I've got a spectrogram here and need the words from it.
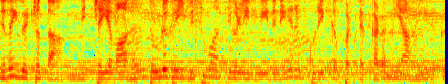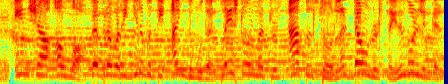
நிறைவேற்றத்தான். நிச்சயமாக தொழுகை விசுவாசிகளின் மீது நேரம் குறிக்கப்பட்ட கடமையாக இருக்கிறது. இன்ஷா அல்லாஹ் பிப்ரவரி இருபத்தி ஐந்து முதல் பிளே ஸ்டோர் மற்றும் ஆப்பிள் ஸ்டோர்ல டவுன்லோட் செய்து கொள்ளுங்கள்.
